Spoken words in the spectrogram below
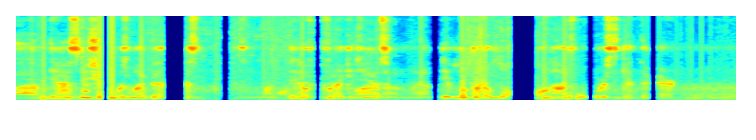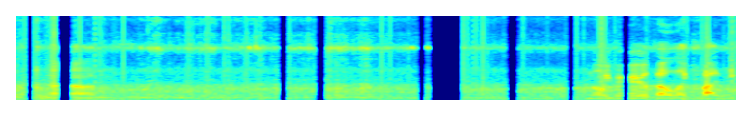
The gas station was my best. It had a phone I It looked like a long, long through the forest to get there. No, he barely felt like five feet.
